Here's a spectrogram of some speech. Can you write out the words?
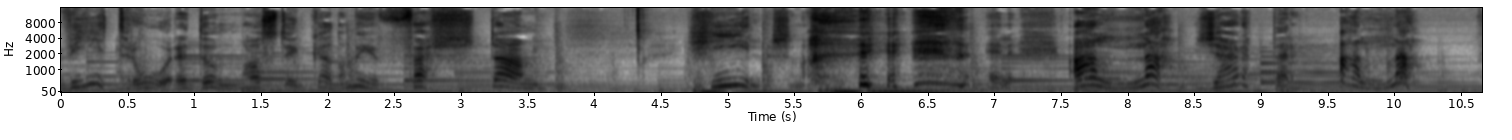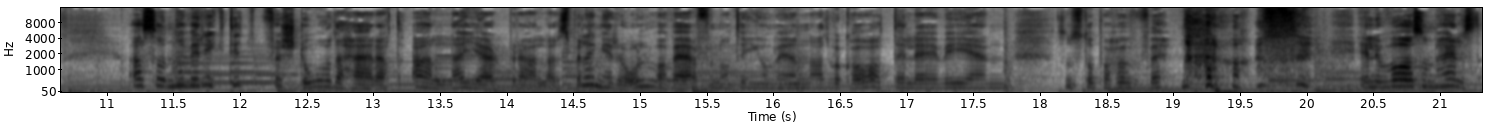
vi tror är dumma och stygga, de är ju värsta healerserna. Eller alla hjälper alla. Alltså när vi riktigt förstår det här att alla hjälper alla. Det spelar ingen roll vad vi är för någonting, om vi är en advokat eller vi är en som står på huvudet. eller vad som helst.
